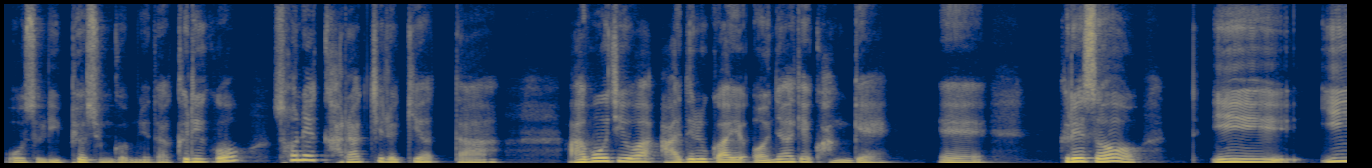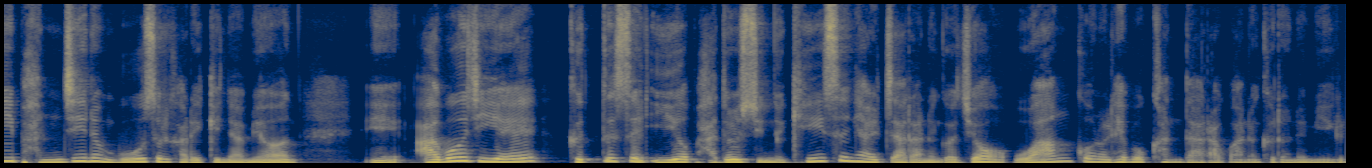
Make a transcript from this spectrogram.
옷을 입혀준 겁니다. 그리고 손에 가락지를 끼었다. 아버지와 아들과의 언약의 관계. 예. 그래서 이, 이 반지는 무엇을 가리키냐면, 이 아버지의 그 뜻을 이어받을 수 있는 계승할 자라는 거죠. 왕권을 회복한다라고 하는 그런 의미를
